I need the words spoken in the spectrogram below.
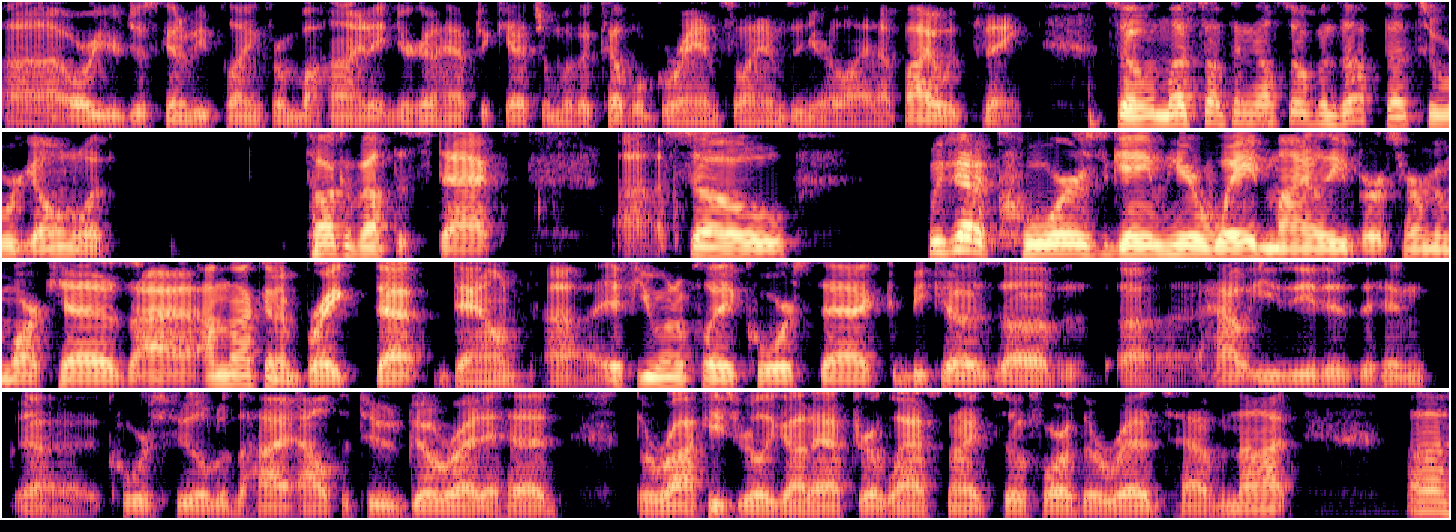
uh, or you're just going to be playing from behind and you're going to have to catch them with a couple grand slams in your lineup, I would think. So, unless something else opens up, that's who we're going with. Let's talk about the stacks. Uh, so we've got a Coors game here: Wade Miley versus Herman Marquez. I, am not going to break that down. Uh, if you want to play Coors stack because of uh, how easy it is to hit in uh, Coors Field with the high altitude, go right ahead. The Rockies really got after it last night. So far, the Reds have not. Uh,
